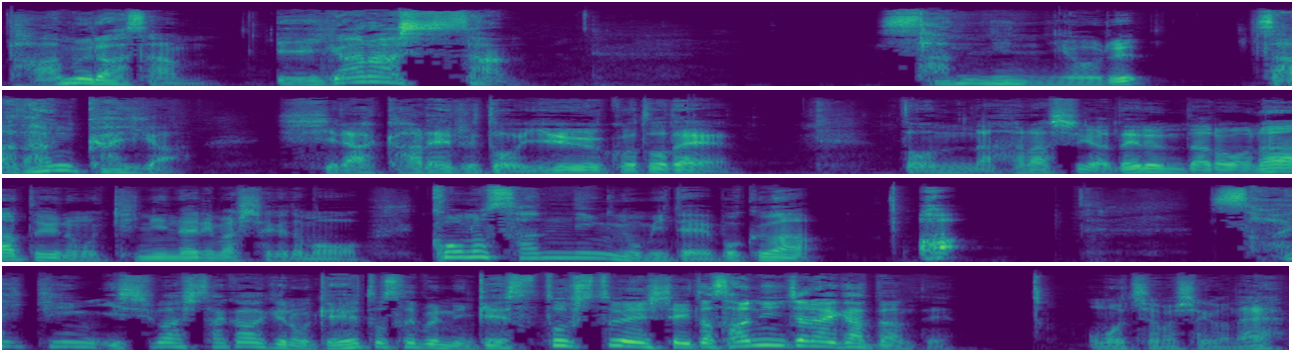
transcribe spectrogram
田村さん、五十嵐さん、3人による座談会が開かれるということで、どんな話が出るんだろうなというのも気になりましたけども、この3人を見て僕は、あ最近石橋貴明のゲートセブンにゲスト出演していた3人じゃないかなんて思っちゃいましたけどね。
